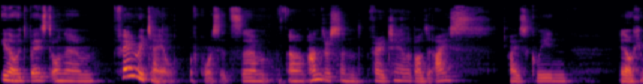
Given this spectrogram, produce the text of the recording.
you know, it's based on a um, fairy tale of course, it's um, um, Andersen fairy tale about the ice ice queen. You know, he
